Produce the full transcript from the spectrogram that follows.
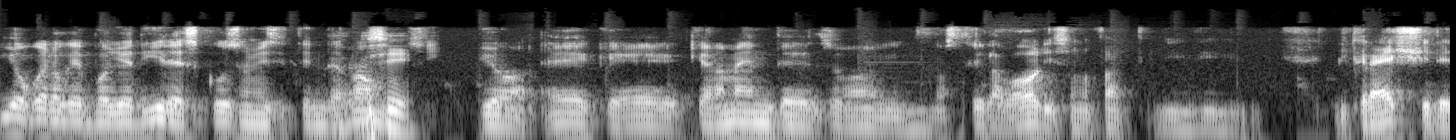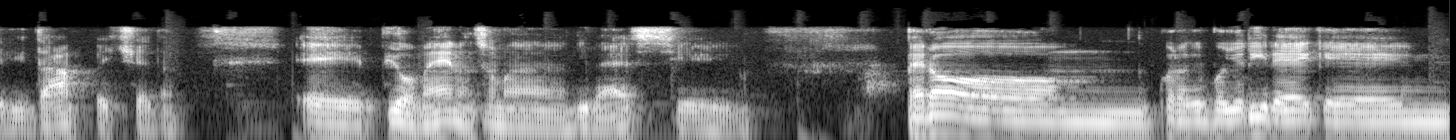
Io quello che voglio dire, scusami se ti interrompo, sì. è che chiaramente insomma, i nostri lavori sono fatti di, di, di crescite, di tappe, eccetera, e più o meno insomma diversi. Però mh, quello che voglio dire è che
